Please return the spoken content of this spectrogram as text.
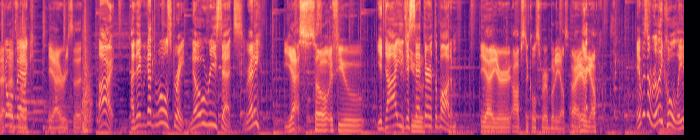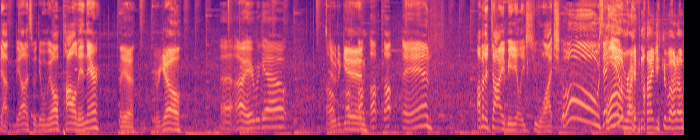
I'm going I've back. left. Yeah, I reset. All right, I think we got the rules straight. No resets. Ready? Yes. So if you, You die, you If just you- sit there at the bottom. yeah, your obstacles for everybody else. All right, here we go. It was a really cool lead up, to be honest with you, when we all piled in there. Yeah, here we go. Uh, all right, here we go. Let's do it again. Up, up, up, and I'm gonna die immediately. Just you watch. Oh, is that Whoa, you? I'm right behind you, Camodo.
